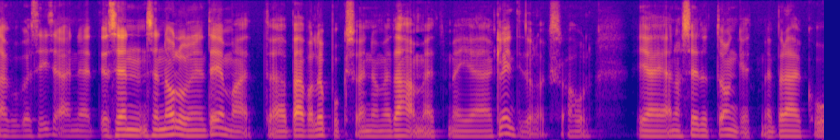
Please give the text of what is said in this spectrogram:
nagu ka see ise on ju, et ja see on, see on oluline teema, et äh, päeva lõpuks on ju, me tahame, et meie kliendid oleks rahul. ja, ja noh, seetõttu ongi, et me praegu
